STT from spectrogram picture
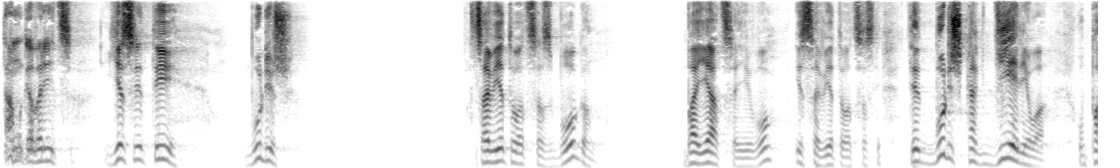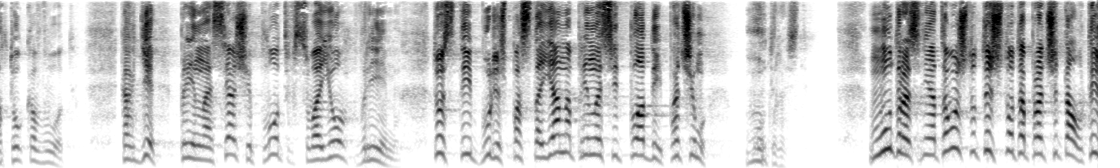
Там говорится, если ты будешь советоваться с Богом, бояться Его и советоваться с Ним. Ты будешь как дерево у потока вод, как где приносящий плод в свое время. То есть ты будешь постоянно приносить плоды. Почему? Мудрость. Мудрость не от того, что ты что-то прочитал, ты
